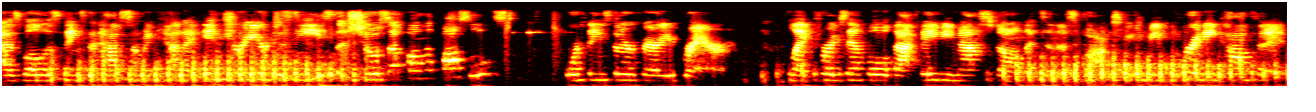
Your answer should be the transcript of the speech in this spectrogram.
as well as things that have some kind of injury or disease that shows up on the fossils, or things that are very rare. Like, for example, that baby mastodon that's in this box. We can be pretty confident,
